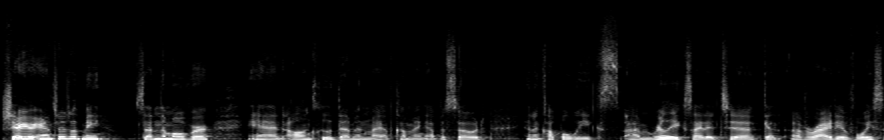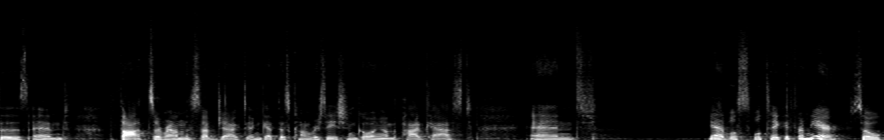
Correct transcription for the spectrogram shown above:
share your answers with me. Send them over, and I'll include them in my upcoming episode in a couple weeks. I'm really excited to get a variety of voices and thoughts around the subject and get this conversation going on the podcast. And yeah, we'll we'll take it from here. So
